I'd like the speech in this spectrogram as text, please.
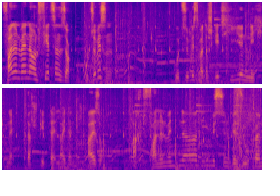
Pfannenwender und 14 Socken. Gut zu wissen. Gut zu wissen, weil das steht hier nicht. Ne, das steht da leider nicht. Also, 8 Pfannenwender, die müssen wir suchen.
